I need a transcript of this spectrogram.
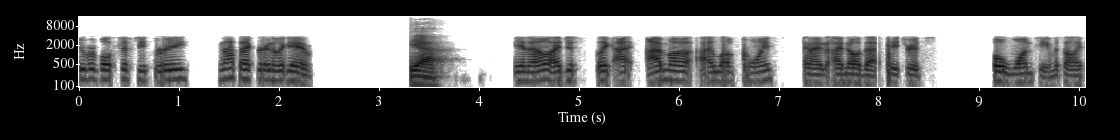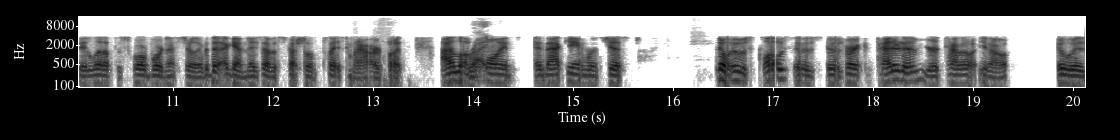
Super Bowl fifty three. Not that great of a game. Yeah. You know, I just like I I'm a I love points, and I I know that Patriots full one team. It's not like they lit up the scoreboard necessarily, but they- again, they just have a special place in my heart. But I love Right. points, and that game was just no, it was close. It was it was very competitive. You're kind of you know, it was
